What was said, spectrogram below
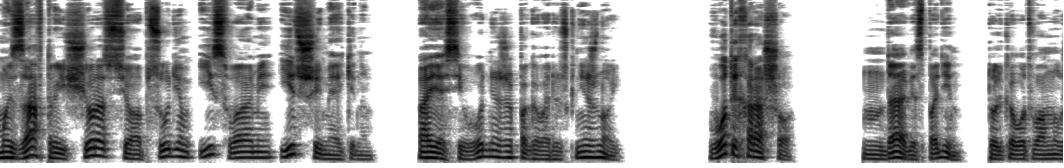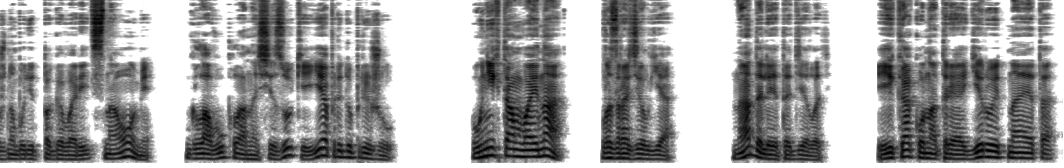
Мы завтра еще раз все обсудим и с вами, и с Шемякиным. А я сегодня же поговорю с княжной. Вот и хорошо. Да, господин, только вот вам нужно будет поговорить с Наоми. Главу клана Сизуки я предупрежу. У них там война, возразил я. Надо ли это делать? И как он отреагирует на это?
